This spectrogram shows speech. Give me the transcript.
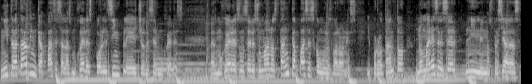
ni tratar de incapaces a las mujeres por el simple hecho de ser mujeres. Las mujeres son seres humanos tan capaces como los varones y por lo tanto no merecen ser ni menospreciadas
